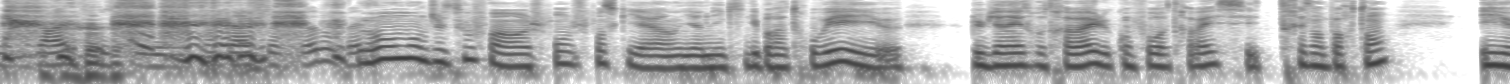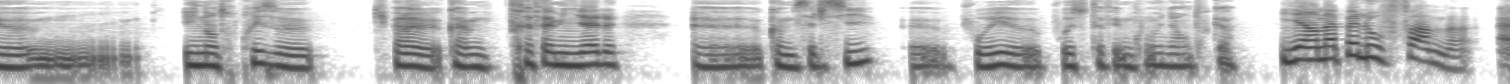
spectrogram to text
je personne, en fait. Non, non, du tout. Enfin, je pense, je pense qu'il y, a un il y a un équilibre à trouver. Et, le bien-être au travail, le confort au travail, c'est très important. Et une entreprise qui paraît quand même très familiale comme celle-ci pourrait, pourrait tout à fait me convenir en tout cas. Il y a un appel aux femmes, euh,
